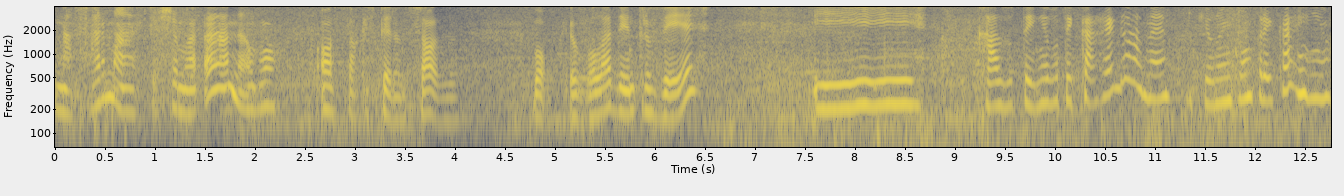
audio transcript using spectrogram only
na farmácia. Chamaram. Ah, não, ó. Ó só que esperançosa. Bom, eu vou lá dentro ver e caso tenha, eu vou ter que carregar, né? Porque eu não encontrei carrinho.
